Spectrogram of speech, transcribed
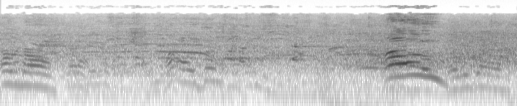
Oh no. Uh-oh, Oh! Go.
